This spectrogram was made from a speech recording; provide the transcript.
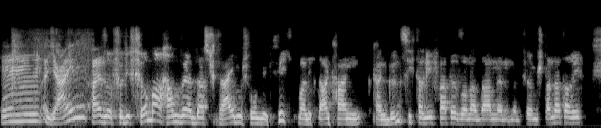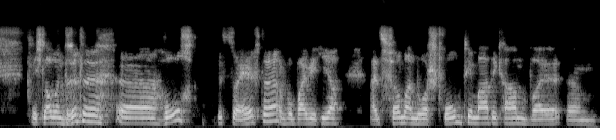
Mm, jein, also für die Firma haben wir das Schreiben schon gekriegt, weil ich da keinen kein günstig Tarif hatte, sondern da einen, einen Firmenstandardtarif. Ich glaube ein Drittel äh, hoch bis zur Hälfte, wobei wir hier als Firma nur Stromthematik haben, weil ähm,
